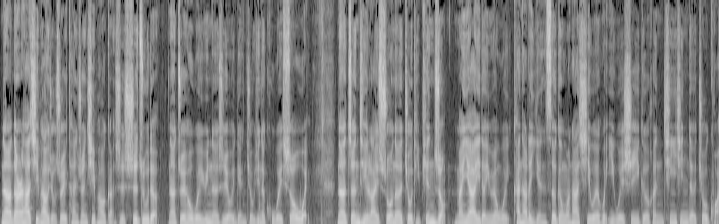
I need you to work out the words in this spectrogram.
那当然它气泡酒，所以碳酸气泡感是十足的。那最后尾韵呢是有一点酒精的苦味收尾。那整体来说呢，酒体偏重，蛮压抑的，因为我看它的颜色跟闻它的气味，会以为是一个很清新的酒款。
